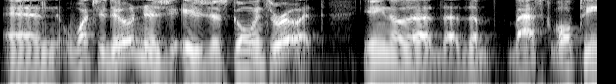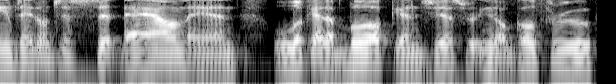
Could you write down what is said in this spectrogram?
and what you're doing is you're just going through it. You know, the, the the basketball teams they don't just sit down and look at a book and just you know go through.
